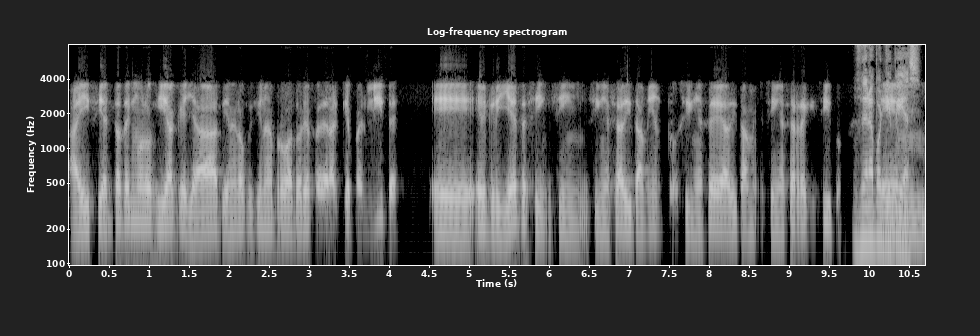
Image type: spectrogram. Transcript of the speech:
hay cierta tecnología que ya tiene la Oficina de Probatoria Federal que permite eh, el grillete sin, sin, sin ese aditamiento, sin ese aditamiento, sin ese requisito. Funciona por GPS. Eh,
